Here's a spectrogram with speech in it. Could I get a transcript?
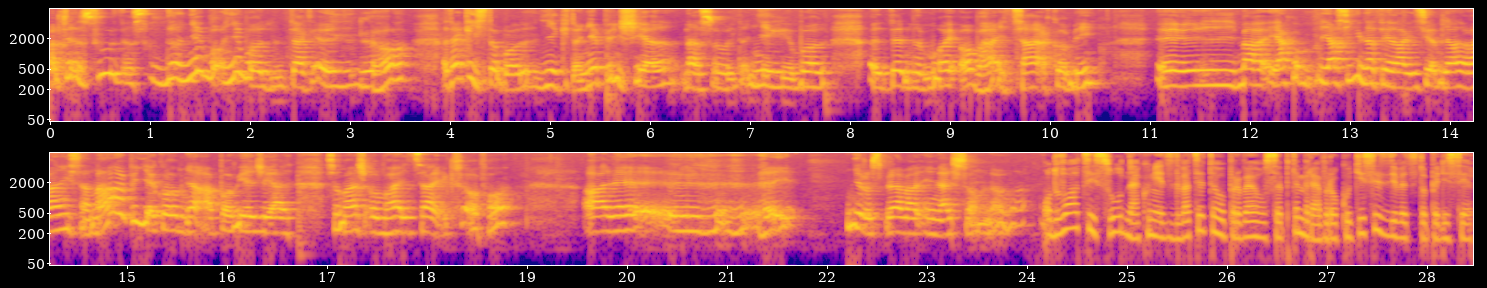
A ten súd no, nebol, nebol tak e, dlho. A takisto bol, nikto neprišiel na súd, nikto bol e, ten môj obhajca akoby E, ma, jako, ja sedím na tej lavici obžalovaných sa mala príde okolo mňa a povie, že ja som váš obhajca ex ofo, ale e, hej, nerozprával ináč so mnou. Odvolací súd nakoniec 21. septembra v roku 1954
